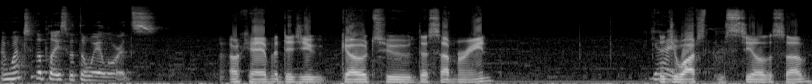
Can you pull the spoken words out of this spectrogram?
I went to the place with the Wailords. Okay, but did you go to the submarine? Yeah, Did you watch them steal the sub?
